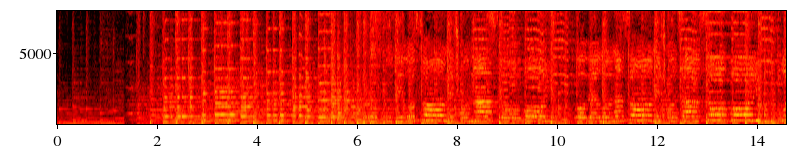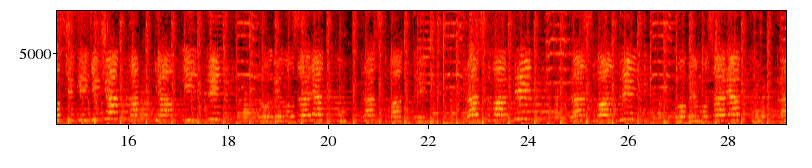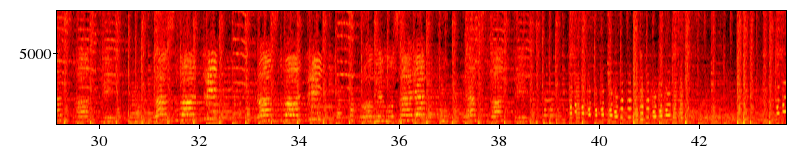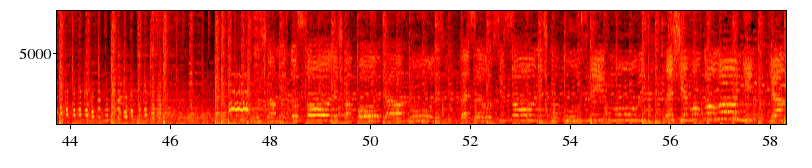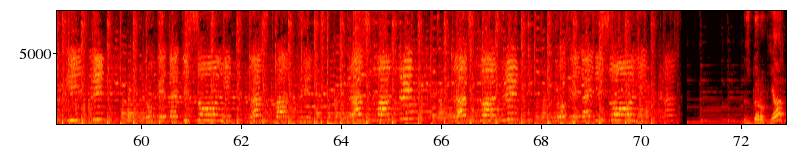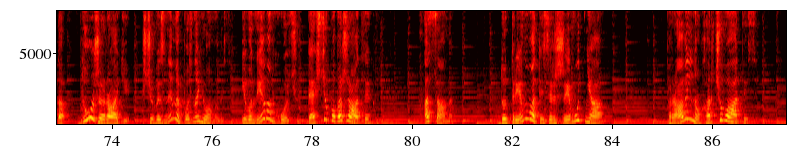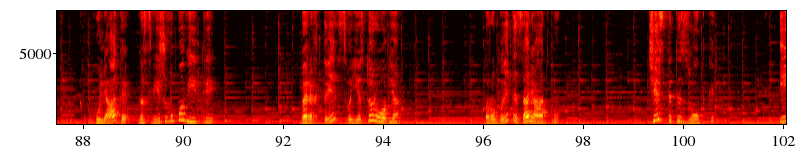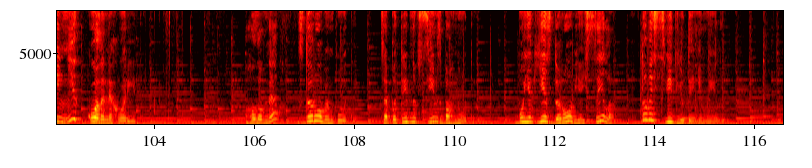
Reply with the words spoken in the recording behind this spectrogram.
Здоров'ята дуже раді, що ви з ними познайомились, і вони вам хочуть дещо побажати. А саме дотримуватись режиму дня, правильно харчуватись, гуляти на свіжому повітрі, берегти своє здоров'я, робити зарядку, чистити зубки і ніколи не хворіти. Головне здоровим бути. Це потрібно всім збагнути. Бо як є здоров'я й сила, то весь світ людині милий.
